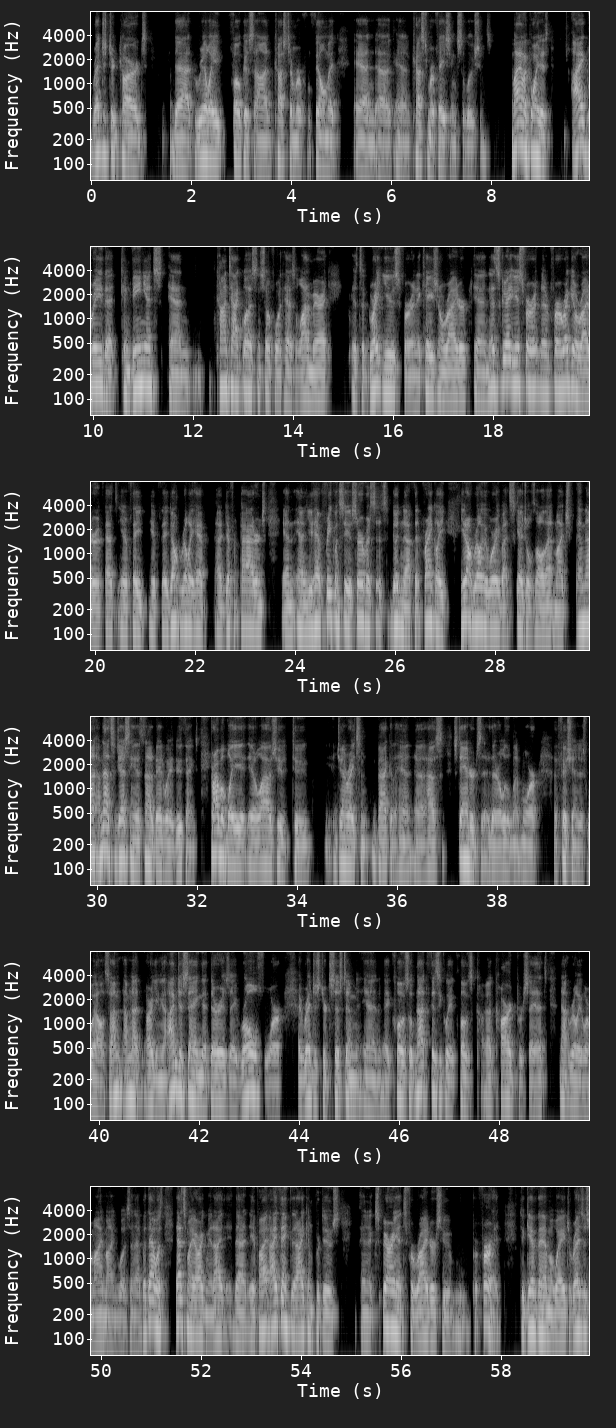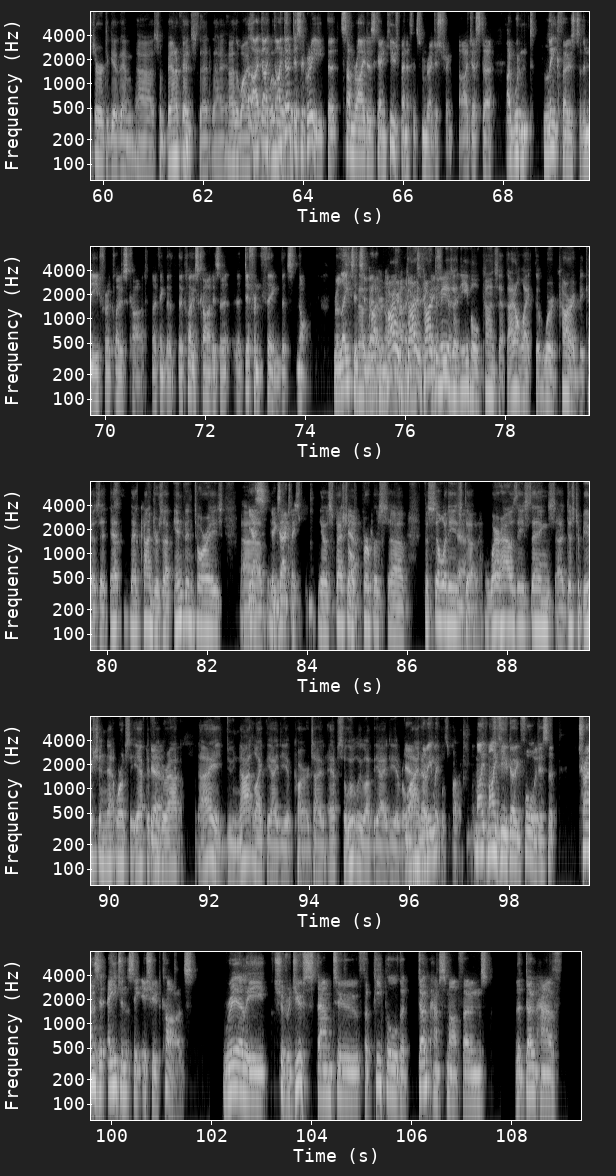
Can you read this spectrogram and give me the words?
registered cards that really focus on customer fulfillment and uh, and customer facing solutions. My only point is I agree that convenience and contactless and so forth has a lot of merit. it's a great use for an occasional rider, and it's a great use for for a regular rider if that's if they if they don't really have uh, different patterns, and and you have frequency of service that's good enough that frankly you don't really worry about schedules all that much. I'm not I'm not suggesting it's not a bad way to do things. Probably it allows you to generate some back of the hand, uh, house standards that are a little bit more efficient as well. So I'm, I'm not arguing that. I'm just saying that there is a role for a registered system in a closed loop, not physically a closed card per se. That's not really where my mind was in that. But that was that's my argument. I that if I, I think that I can produce an experience for riders who prefer it to give them a way to register to give them uh, some benefits that I, otherwise well, I, I, I don't disagree that some riders gain huge benefits from registering. I just uh, i wouldn't link those to the need for a closed card. I think that the closed card is a, a different thing that's not related to whether or not card, card, card to me is an evil concept. I don't like the word card because it that that conjures up inventories. Uh, yes, exactly. You know, special yeah. purpose uh, facilities yeah. to warehouse these things, uh, distribution networks that you have to yeah. figure out. I do not like the idea of cards. I absolutely love the idea of relying on people's cards. My my view going forward is that transit agency issued cards really should reduce down to for people that don't have smartphones, that don't have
